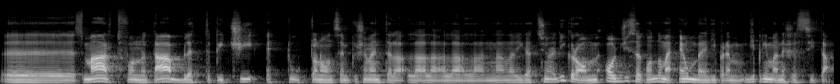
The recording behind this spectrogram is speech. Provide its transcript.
eh, smartphone, tablet, PC e tutto, non semplicemente la, la, la, la, navigazione di Chrome, oggi secondo me è un bene di, pre- di prima necessità.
